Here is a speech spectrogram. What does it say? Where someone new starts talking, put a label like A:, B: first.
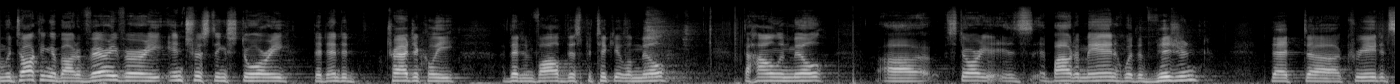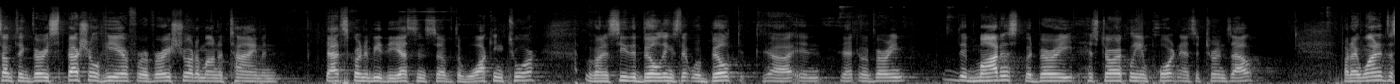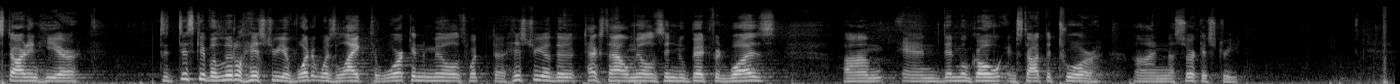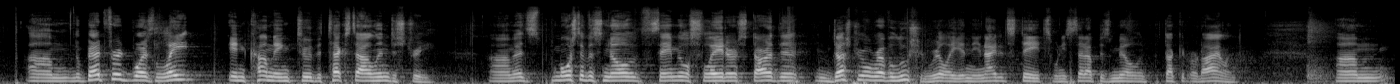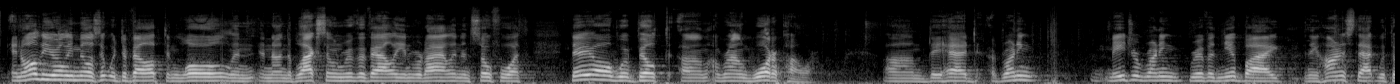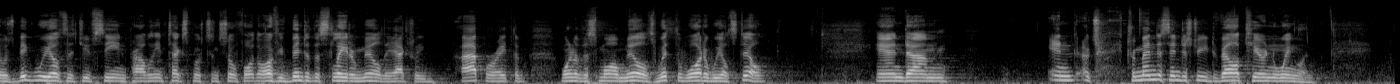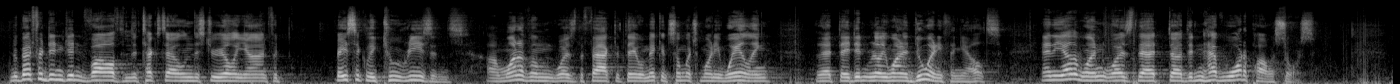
A: Um, we're talking about a very, very interesting story that ended tragically that involved this particular mill. The Howland Mill uh, story is about a man with a vision that uh, created something very special here for a very short amount of time, and that's going to be the essence of the walking tour. We're going to see the buildings that were built uh, in, that were very modest but very historically important as it turns out. But I wanted to start in here to just give a little history of what it was like to work in the mills, what the history of the textile mills in New Bedford was, um, and then we'll go and start the tour on uh, Circuit Street. Um, New Bedford was late in coming to the textile industry. Um, as most of us know, Samuel Slater started the Industrial Revolution, really, in the United States when he set up his mill in Pawtucket, Rhode Island. Um, and all the early mills that were developed in Lowell and, and, on the Blackstone River Valley in Rhode Island and so forth, they all were built um, around water power. Um, they had a running, major running river nearby, and they harnessed that with those big wheels that you've seen probably in textbooks and so forth. Or if you've been to the Slater Mill, they actually operate the, one of the small mills with the water wheel still. And, um, and a tremendous industry developed here in New England. New Bedford didn't get involved in the textile industry early on for basically two reasons. Um, one of them was the fact that they were making so much money whaling that they didn't really want to do anything else. And the other one was that uh, they didn't have a water power source.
